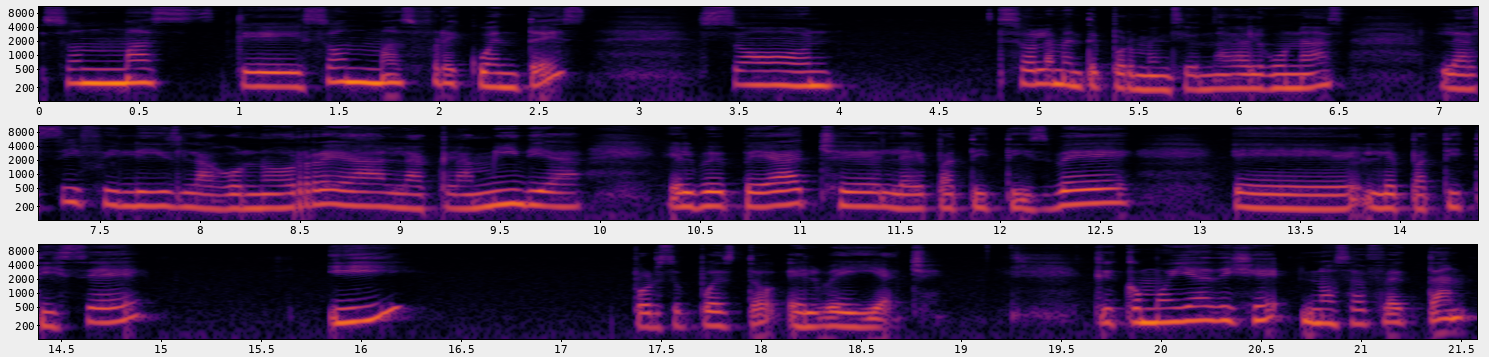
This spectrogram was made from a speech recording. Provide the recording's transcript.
son más que son más frecuentes, son solamente por mencionar algunas, la sífilis, la gonorrea, la clamidia, el BPH, la hepatitis B, eh, la hepatitis C y, por supuesto, el VIH, que como ya dije, nos afectan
